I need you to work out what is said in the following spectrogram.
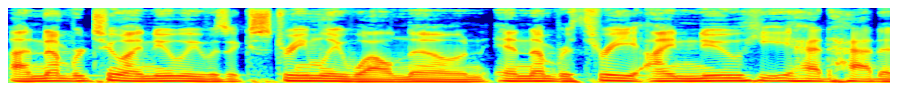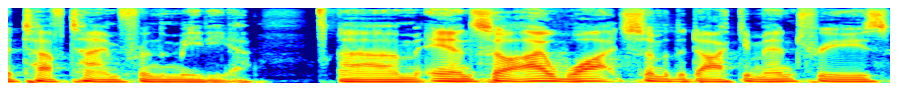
Uh, number two, I knew he was extremely well known. And number three, I knew he had had a tough time from the media. Um, and so I watched some of the documentaries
